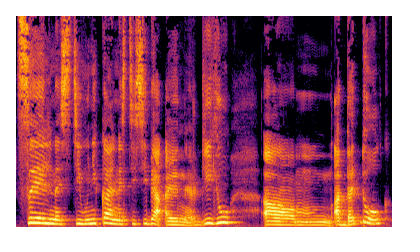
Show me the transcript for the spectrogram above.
цельности, уникальности себя, а энергию эм, отдать долг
